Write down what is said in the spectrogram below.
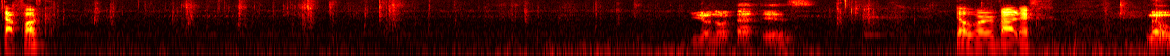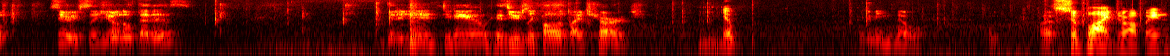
The fuck? You don't know what that is? Don't worry about it. No, seriously, you don't know what that is? Do-do-do-do-do is usually followed by charge. Nope. What do you mean, no? Supply drop in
